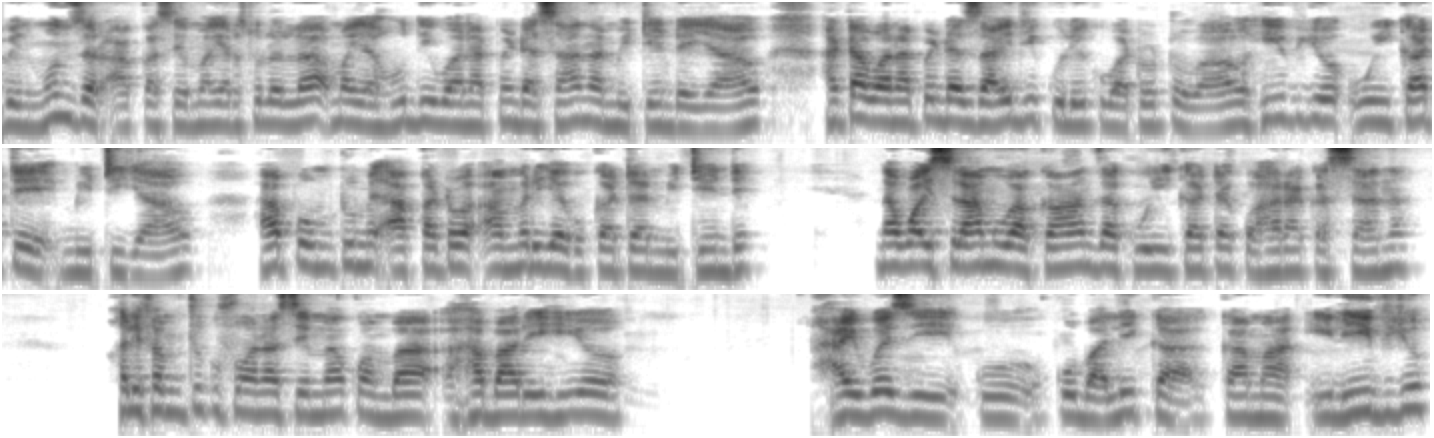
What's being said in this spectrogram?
bin munzar akasema ya rasulllah mayahudi wanapenda sana mitende yao hata wanapenda zaidi kuliko watoto wao hivyo uikate miti yao. Hapo mtume akatoa amri ya kukata mitende na waislamu wakaanza kuikata kwa haraka sana. Khalifa mtukufu anasema kwamba habari hiyo haiwezi kukubalika kama ilivyo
